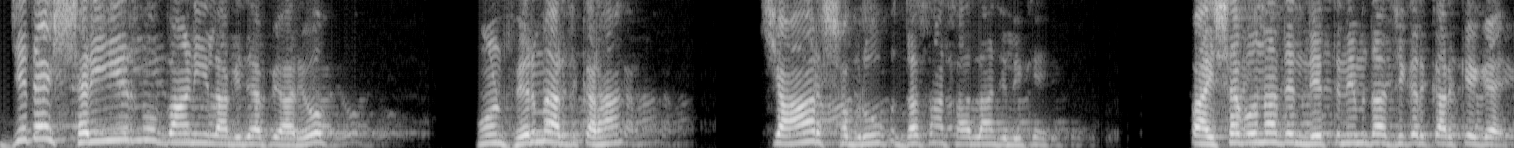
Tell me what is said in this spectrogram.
ਜਿਹਦੇ ਸਰੀਰ ਨੂੰ ਬਾਣੀ ਲੱਗ ਜਾ ਪਿਆਰਿਓ, ਹੁਣ ਫਿਰ ਮੈਂ ਅਰਜ਼ ਕਰਾਂ, ਚਾਰ ਸ਼ਬਰੂਪ 10 ਸਾਲਾਂ 'ਚ ਲਿਖੇ। ਭਾਈ ਸਾਹਿਬ, ਉਹਨਾਂ ਦੇ ਨਿਤਨੇਮ ਦਾ ਜ਼ਿਕਰ ਕਰਕੇ ਗਏ।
